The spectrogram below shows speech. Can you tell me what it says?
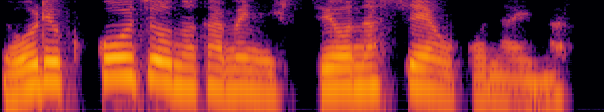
能力向上のために必要な支援を行います。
